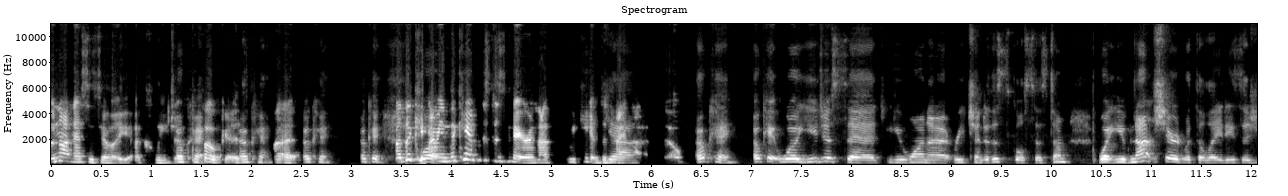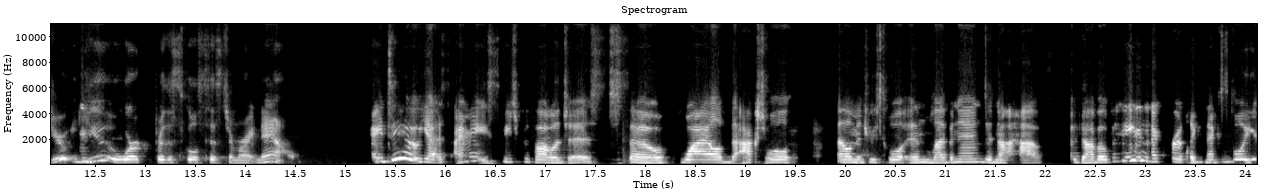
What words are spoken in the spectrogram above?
So not necessarily a collegiate Okay, focus. Okay. But Okay. Okay. but the Well- I mean the campus is there and that we can't deny Yeah. that. So Okay. Okay. Well, you just said you want to reach into the school system. What you've not shared with the ladies is you mm-hmm. you work for the school system right now. I do, yes. I'm a speech pathologist. So while the actual elementary school in Lebanon did not have a job opening for like next mm-hmm. school year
